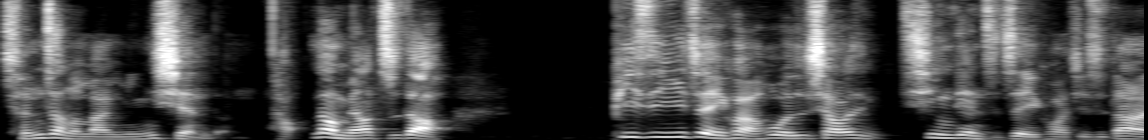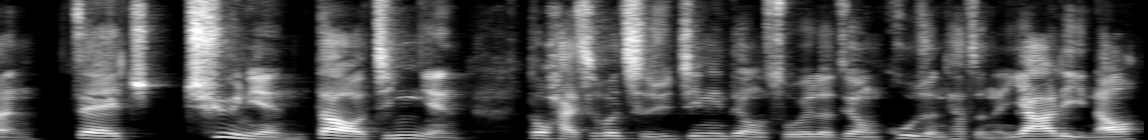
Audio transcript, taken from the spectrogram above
成长的蛮明显的。好，那我们要知道 P C E 这一块或者是消费性电子这一块，其实当然在去年到今年都还是会持续经历这种所谓的这种库存调整的压力。然后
